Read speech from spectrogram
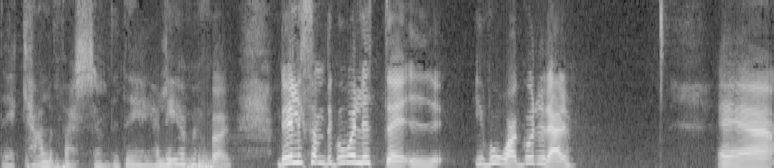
det är kalvfärsen, det är det jag lever för. Det, är liksom, det går lite i, i vågor det där. Eh,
